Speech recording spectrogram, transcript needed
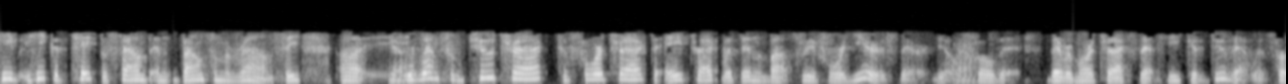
he he could take the sound and bounce them around. See, uh, Yeah. it went from two track to four track to eight track within about three or four years there. You know, Wow. so that there were more tracks that he could do that with. So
